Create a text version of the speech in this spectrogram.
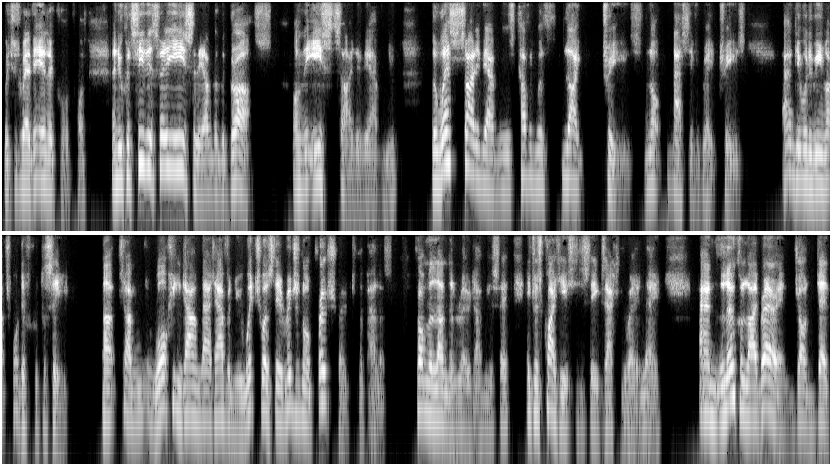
which is where the inner court was. And you could see this very easily under the grass on the east side of the avenue. The west side of the avenue was covered with light trees, not massive great trees, and it would have been much more difficult to see. But um, walking down that avenue, which was the original approach road to the palace, from the London Road, I may say, it was quite easy to see exactly where it lay. And the local librarian, John Dent,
